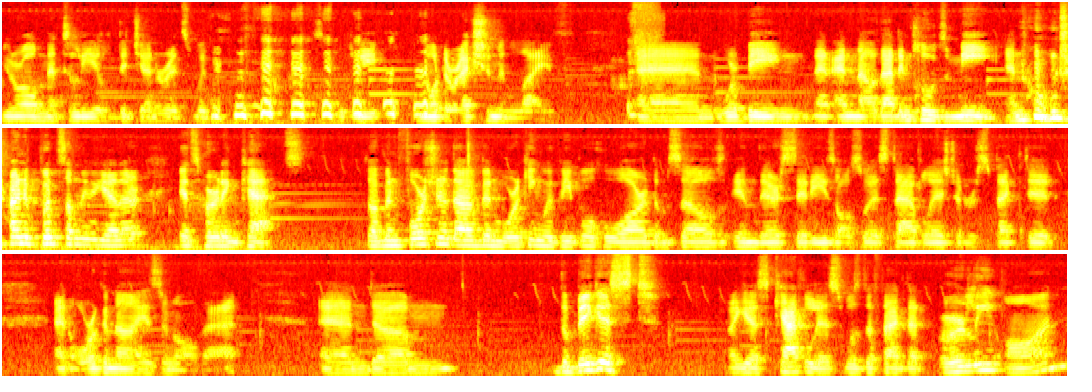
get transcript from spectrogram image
you're all mentally ill degenerates with no direction in life, and we're being and, and now that includes me. And I'm trying to put something together, it's hurting cats. So I've been fortunate that I've been working with people who are themselves in their cities also established and respected and organized and all that. And um, the biggest, I guess, catalyst was the fact that early on,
